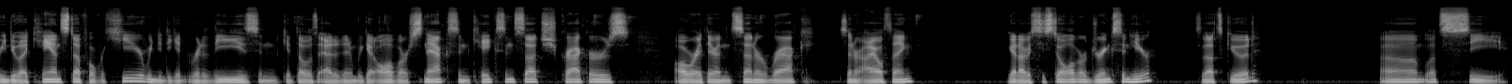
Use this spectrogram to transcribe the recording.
We can do like canned stuff over here. We need to get rid of these and get those added in. We got all of our snacks and cakes and such, crackers, all right there in the center rack, center aisle thing. We got obviously still all of our drinks in here, so that's good. Um, let's see.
